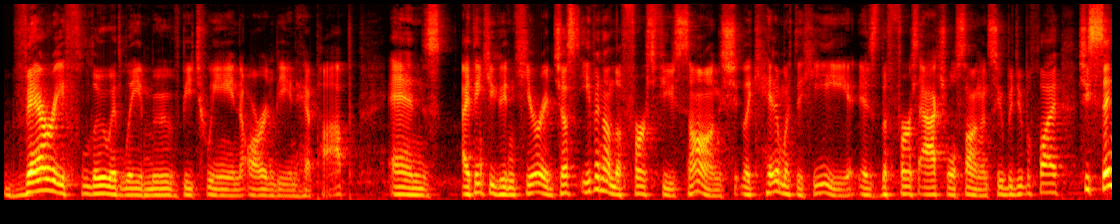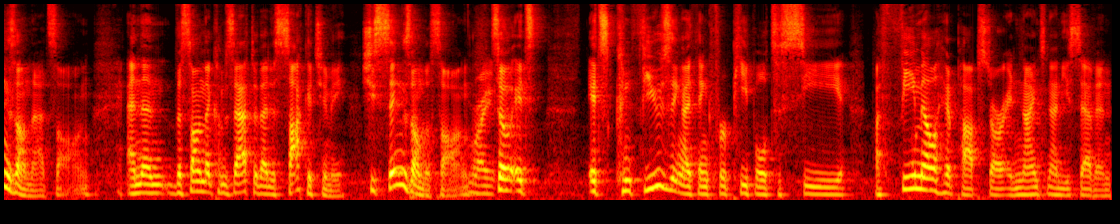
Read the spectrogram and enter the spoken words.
very fluidly move between R&B and hip hop. And I think you can hear it just even on the first few songs. She, like "Hit 'Em with the He" is the first actual song on Supa Dupa Fly. She sings on that song, and then the song that comes after that is "Sock It to Me." She sings on the song. Right. So it's it's confusing, I think, for people to see a female hip hop star in 1997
